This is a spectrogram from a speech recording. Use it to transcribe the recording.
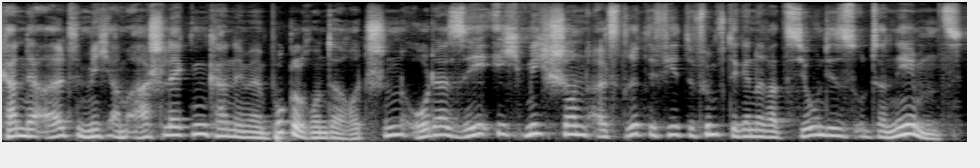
kann der Alte mich am Arsch lecken, kann mir den Buckel runterrutschen oder sehe ich mich schon als dritte, vierte, fünfte Generation dieses Unternehmens,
